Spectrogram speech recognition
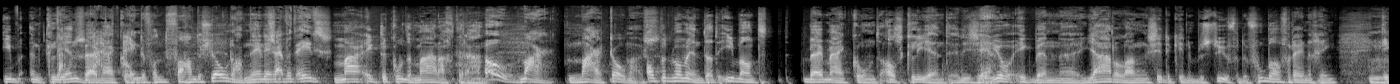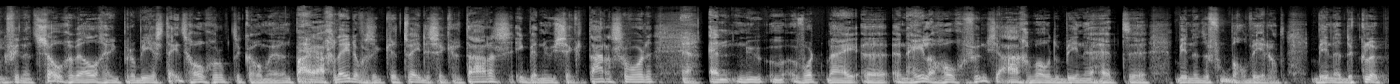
iemand- een cliënt bij mij komt... einde van, van de show dan. Nee, nee, Zijn we het eens? Maar ik, er komt een maar achteraan. Oh, maar, maar Thomas. Op het moment dat iemand bij mij komt als cliënt en die zegt: Ja. joh, ik ben eh, jarenlang zit ik in het bestuur van de voetbalvereniging. Mhm. Ik vind het zo geweldig. Ik probeer steeds hoger op te komen. Een paar jaar geleden was ik eh, tweede secretaris. Ik ben nu secretaris geworden. Ja. En nu mm, wordt mij eh, een hele hoge functie aangeboden binnen, het, binnen de voetbalwereld, binnen de club.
